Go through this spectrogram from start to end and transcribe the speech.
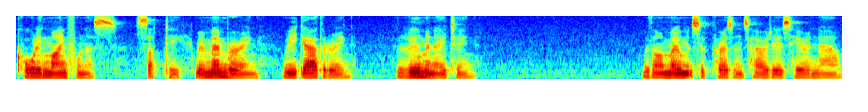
calling mindfulness, sati, remembering, regathering, illuminating with our moments of presence, how it is here and now.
